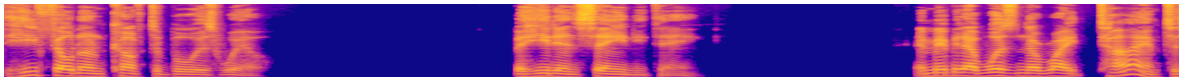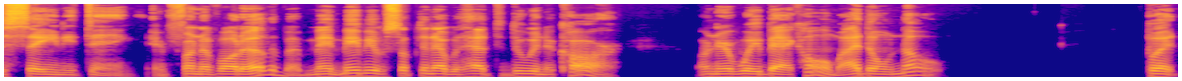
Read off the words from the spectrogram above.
he felt uncomfortable as well. But he didn't say anything. And maybe that wasn't the right time to say anything in front of all the other, but maybe it was something that would have to do in the car on their way back home. I don't know. But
